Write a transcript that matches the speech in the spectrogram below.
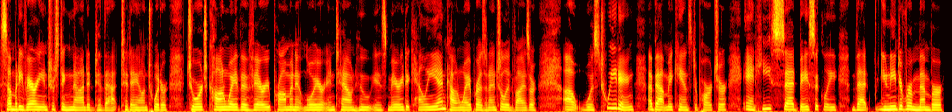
Somebody very interesting nodded to that today on Twitter. George Conway, the very prominent lawyer in town who is married to Kellyanne Conway, presidential advisor, uh, was tweeting about McGahn's departure. And he said basically that you need to remember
